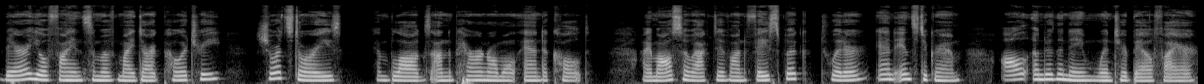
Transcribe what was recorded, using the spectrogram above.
There you'll find some of my dark poetry, short stories, and blogs on the paranormal and occult. I'm also active on Facebook, Twitter, and Instagram, all under the name Winter Balefire.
